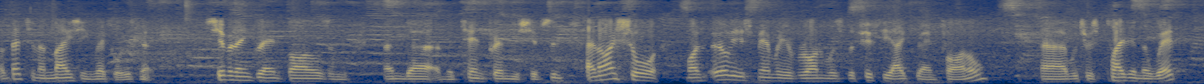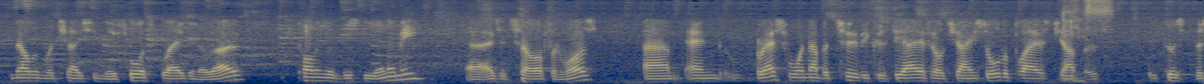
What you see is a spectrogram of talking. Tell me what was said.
of That's an amazing record, isn't it? 17 grand finals and, and, uh, and the 10 premierships. And, and I saw my earliest memory of Ron was the 58 grand final, uh, which was played in the wet. Melbourne were chasing their fourth flag in a row. Collingwood was the enemy uh, as it so often was. Um, and Brass wore number two because the AFL changed all the players' jumpers yes. because the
